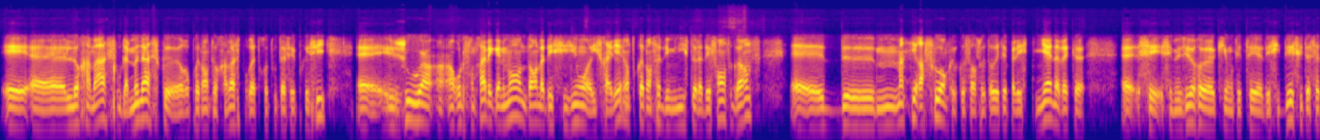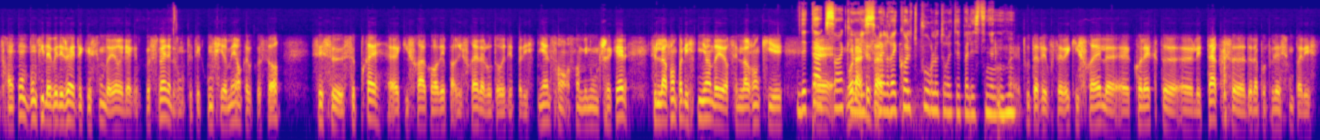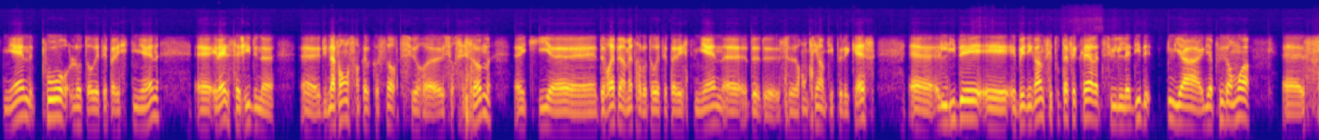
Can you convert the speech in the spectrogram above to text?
Et euh, le Hamas, ou la menace que représente le Hamas, pour être tout à fait précis, joue un, un, rôle central également dans la décision israélienne, en tout cas dans celle du ministre de la Défense, Gantz, euh, de maintenir à flot en quelque sorte. L'autorité palestinienne avec euh, euh, ces, mesures qui ont été décidées suite à cette rencontre, dont il avait déjà été question d'ailleurs il y a quelques semaines, elles ont été confirmées en quelque sorte, c'est ce, ce, prêt qui sera accordé par Israël à l'autorité palestinienne, 100, 100 millions de shekels. C'est de l'argent palestinien d'ailleurs, c'est de l'argent qui est... Des taxes hein, qu'Israël récolte pour l'autorité palestinienne. Mhm. tout à fait, vous savez qu'Israël collecte les taxes de la population palestinienne pour l'autorité palestinienne. et là, il s'agit d'une euh, d'une avance en quelque sorte sur, euh, sur ces sommes euh, qui devrait permettre à l'autorité palestinienne de, de, se remplir un petit peu les caisses. L'idée, et, et Benny c'est tout à fait clair là-dessus, il l'a dit il y, a, plusieurs mois,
